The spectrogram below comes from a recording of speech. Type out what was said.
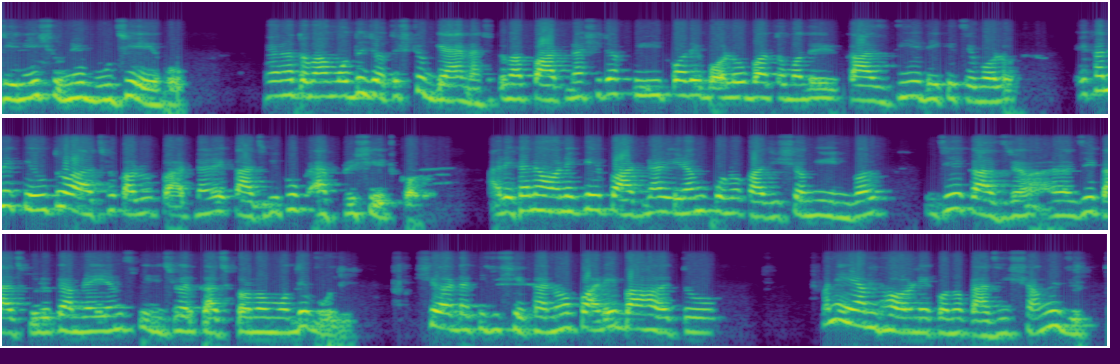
জেনে শুনে বুঝে এগো। কেন তোমার মধ্যে যথেষ্ট জ্ঞান আছে, তোমার পার্টনার সেটা ফিল করে বলো বা তোমাদের কাজ দিয়ে দেখেছে বলো। এখানে কেউ তো আছো, কারোর পার্টনারের কাজকে খুব অ্যাপ্রিসিয়েট করো। আর এখানে অনেকের পার্টনার এরম কোনো কাজের সঙ্গে ইনভলভ যে কাজটা যে কাজগুলোকে আমরা এরম স্পিরিচুয়াল কাজকর্মের মধ্যে বলি সে একটা কিছু শেখানো পারে বা হয়তো মানে এরম ধরনের কোনো কাজের সঙ্গে যুক্ত।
